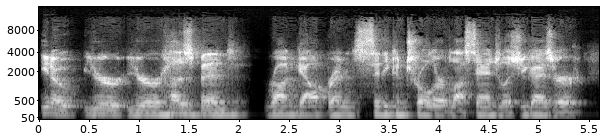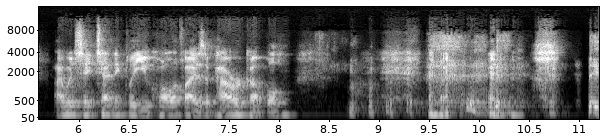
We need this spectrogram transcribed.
you know, your your husband Ron Galperin, city controller of Los Angeles. You guys are, I would say, technically, you qualify as a power couple. they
